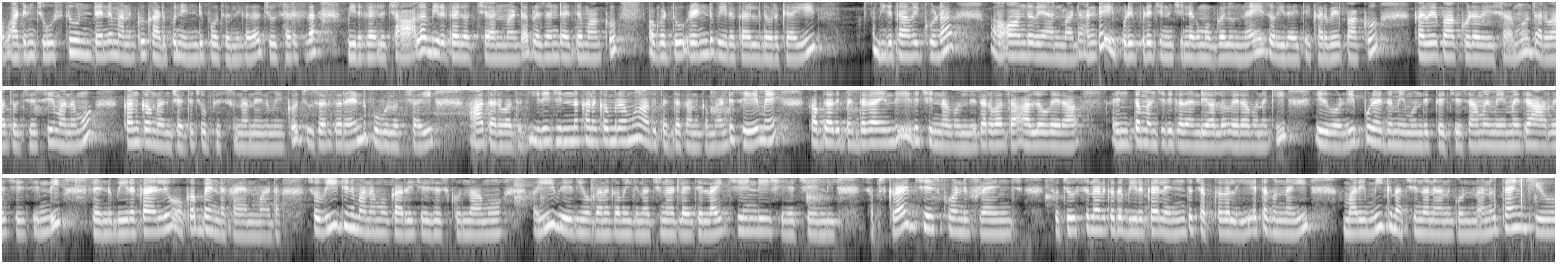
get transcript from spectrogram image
వాటిని చూస్తూ ఉంటేనే మనకు కడుపు నిండిపోతుంది కదా. చూసారు కదా బీరకాయలు. చాలా బీరకాయలు వచ్చాయన్నమాట. ప్రజెంట్ అయితే మాకు ఒక టూ రెండు బీరకాయలు దొరికాయి. మిగతావి కూడా ఆన్ ద వే అనమాట అంటే ఇప్పుడిప్పుడే చిన్న చిన్నగా మొగ్గలు ఉన్నాయి. సో ఇదైతే కరివేపాకు. కరివేపాకు కూడా వేసాము. తర్వాత వచ్చేసి మనము కనకంబరం చెట్టు చూపిస్తున్నాను నేను మీకు. చూసారు కదా రెండు పువ్వులు వచ్చాయి. ఆ తర్వాత ఇది చిన్న కనకాంబరము అది పెద్ద కనకంబరం అంటే సేమే కాకపోతే అది పెద్దగా అయింది ఇది చిన్నగా ఉంది. తర్వాత అలోవెరా ఎంత మంచిది కదండి అలోవెరా మనకి? ఇదిగోండి ఇప్పుడైతే మేము ముందుకు తెచ్చేసాము. మేమైతే హార్వెస్ట్ చేసింది రెండు బీరకాయలు ఒక బెండకాయ అన్నమాట. సో వీటిని మనము కర్రీ చేసేసుకుందాము. ఈ వీడియో కనుక మీకు నచ్చినట్లయితే లైక్ చేయండి షేర్ చేయండి సబ్స్క్రైబ్ చేసుకోండి ఫ్రెండ్స్. సో చూస్తున్నారు కదా బీరకాయలు ఎంత చక్కగా లేతగా ఉన్నాయి. మరి మీకు నచ్చిందని అనుకుంటున్నాను. Thank you.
